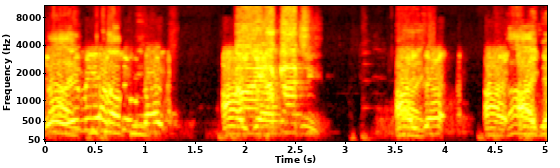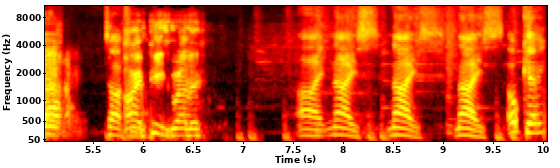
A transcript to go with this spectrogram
Yo, All right, hit me up talk too, to me. Mike. All All right, I y'all. got you. All All right, right. Jack. All right, All all right, right, man. Jack. Talk to you. right, peace, brother. All right, nice, nice, nice. Okay.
